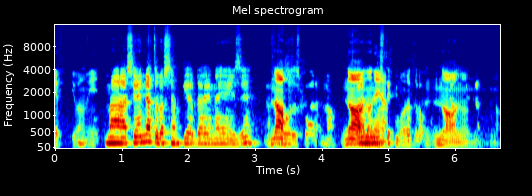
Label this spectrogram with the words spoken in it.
effettivamente. Ma sei andato alla San Pier d'Arenaese? La No. squadra? No, No, Ah, non è famosa-. No, no, no.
